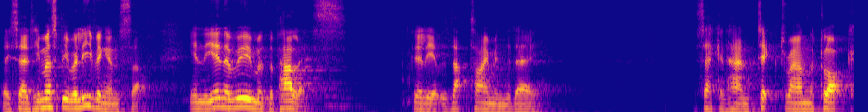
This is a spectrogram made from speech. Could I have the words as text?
they said he must be relieving himself in the inner room of the palace. Clearly, it was that time in the day. The second hand ticked round the clock,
